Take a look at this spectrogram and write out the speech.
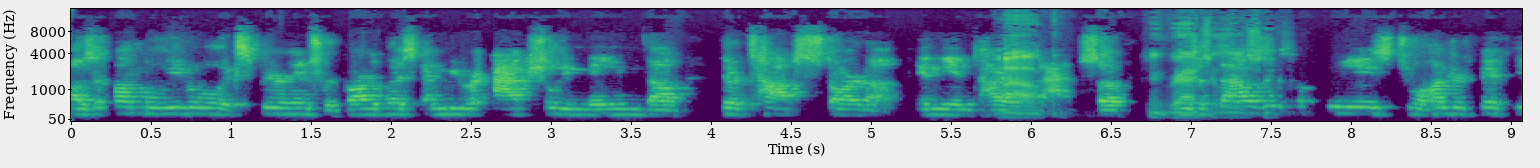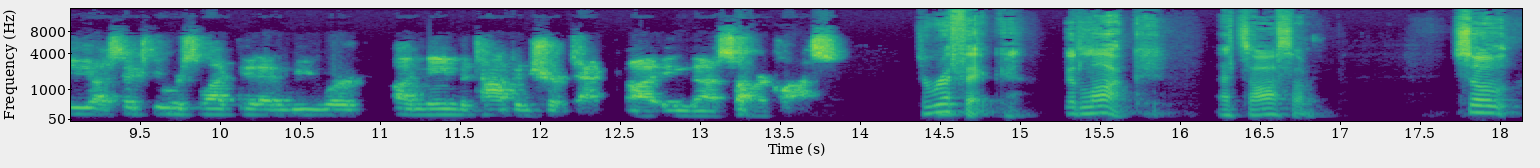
It was an unbelievable experience, regardless. And we were actually named uh, their top startup in the entire wow. batch. So there's a thousand companies to 150, uh, 60 were selected, and we were uh, named the top insuretech in the summer class. Terrific. Good luck. That's awesome. So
